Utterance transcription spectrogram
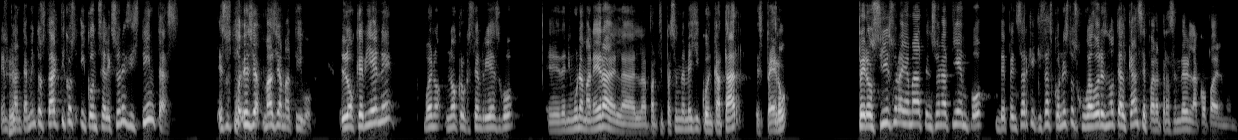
en planteamientos tácticos y con selecciones distintas. Eso es todavía más llamativo. Lo que viene, bueno, no creo que esté en riesgo eh, de ninguna manera la, la participación de México en Qatar, espero, pero sí es una llamada de atención a tiempo de pensar que quizás con estos jugadores no te alcance para trascender en la Copa del Mundo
